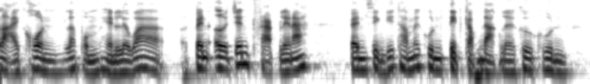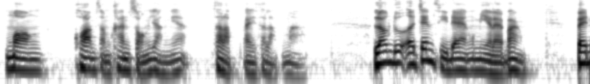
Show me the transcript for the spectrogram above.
หลายคนแล้วผมเห็นเลยว่าเป็น urgent trap เลยนะ เป็นสิ่งที่ทำให้คุณติดกับดักเลย คือคุณมองความสำคัญ2ออย่างนี้สลับไปสลับมา ลองดู urgent สีแดงมีอะไรบ้าง เป็น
